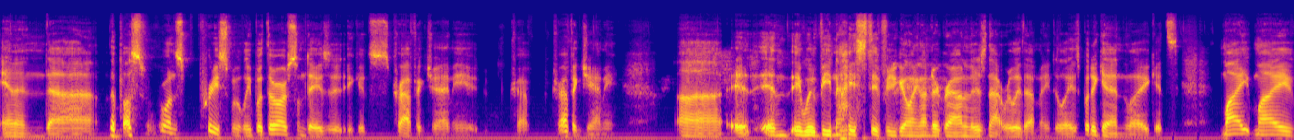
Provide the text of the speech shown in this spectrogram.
and uh, the bus runs pretty smoothly, but there are some days it, it gets traffic jammy, tra- traffic jammy. Uh, it, and it would be nice if you're going underground and there's not really that many delays. But again, like it's my my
